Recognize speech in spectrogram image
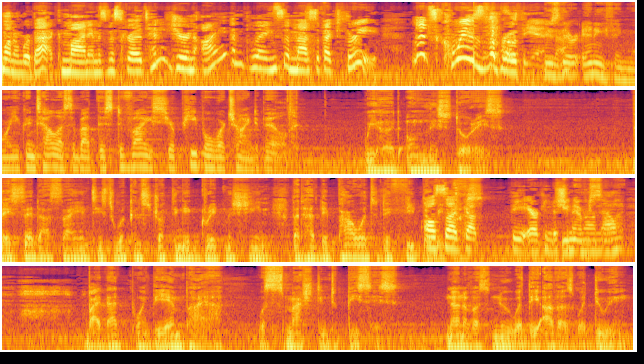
everyone, and we're back. My name is Miss Scarlet Tanager, and I am playing some Mass Effect 3. Let's quiz the Prothean! Is there anything more you can tell us about this device your people were trying to build? We heard only stories. They said our scientists were constructing a great machine that had the power to defeat the Also, I've got the air You conditioning never on now. it? By that point, the Empire was smashed into pieces. None of us knew what the others were doing.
